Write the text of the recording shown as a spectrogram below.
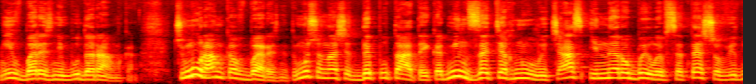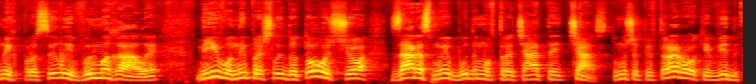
І в березні буде рамка. Чому рамка в березні? Тому що наші депутати і Кабмін затягнули час і не робили все те, що від них просили і вимагали. І вони прийшли до того, що зараз ми будемо втрачати час. Тому що півтора роки від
